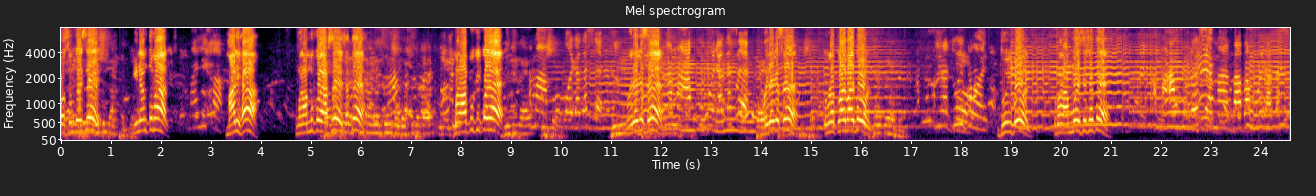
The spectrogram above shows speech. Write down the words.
পছন্দ হয়েছে? কি নাম তোমার? মারিহা তোমার আম্মু কই আছে সাথে? তোমার আব্বু কি করে? মরে গেছে। মরে গেছে? তোমরা কয় ভাই বোন। দুই বোন। তোমার আম্মু আছে সাথে? বাবা মারা গেছে।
